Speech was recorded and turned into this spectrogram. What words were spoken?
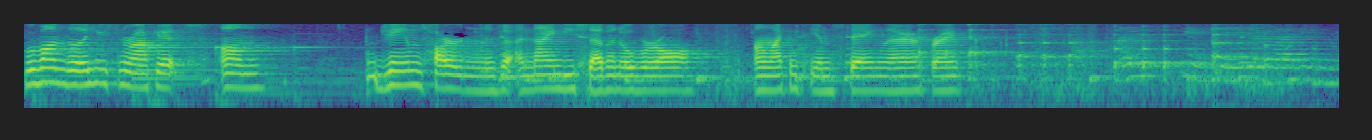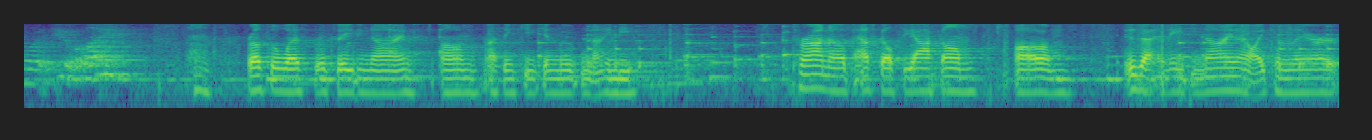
Move on to the Houston Rockets. Um, James Harden is at a 97 overall. Um, I can see him staying there, Frank. I see danger back in what too high. Russell Westbrook's 89. Um, I think he can move to 90. Toronto, Pascal Siakam um, is at an 89. I like him there.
